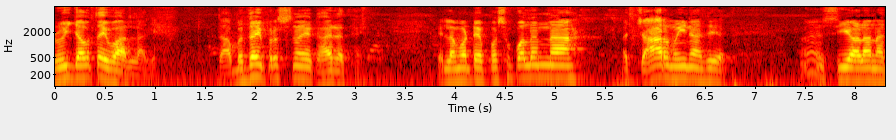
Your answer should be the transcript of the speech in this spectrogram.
રૂઈ જાવતાય વાર લાગે. તો આ બધાય પ્રશ્ન એક હારે થાય. એટલા માટે પશુપાલનના આ ચાર મહિના છે શિયાળાના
